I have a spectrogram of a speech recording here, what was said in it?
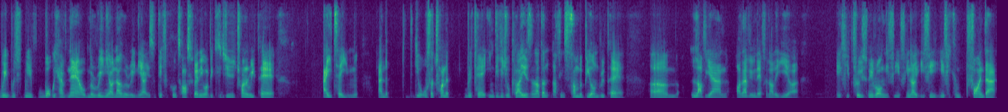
We, with, with what we have now, Mourinho, no Mourinho, it's a difficult task for anyone because you're trying to repair a team and the, you're also trying to repair individual players, and I don't. I think some are beyond repair. Um, love Jan. I'd have him there for another year if he proves me wrong. If, if you know, if he if he can find that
